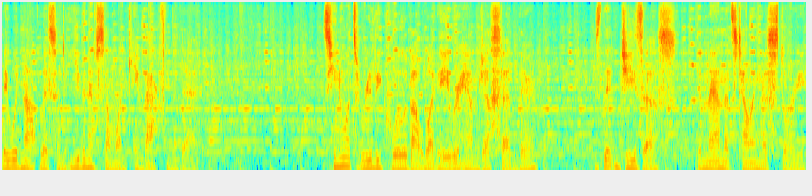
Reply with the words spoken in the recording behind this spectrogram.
they would not listen even if someone came back from the dead. So, you know what's really cool about what Abraham just said there? Is that Jesus, the man that's telling this story,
